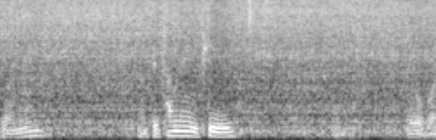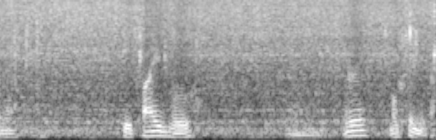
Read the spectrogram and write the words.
이거는 비타민 B, 어, 이거 뭐냐, B5를 먹습니다.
